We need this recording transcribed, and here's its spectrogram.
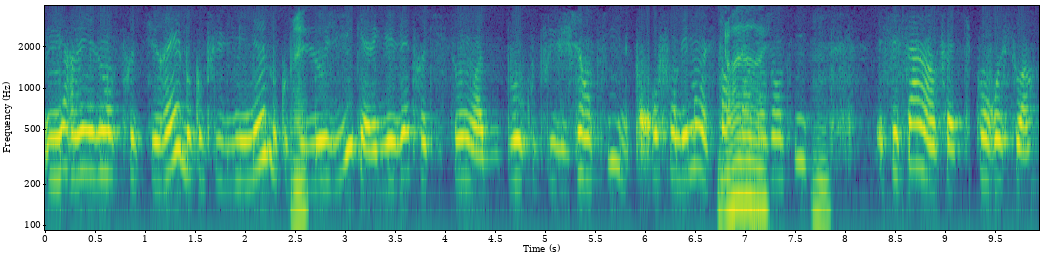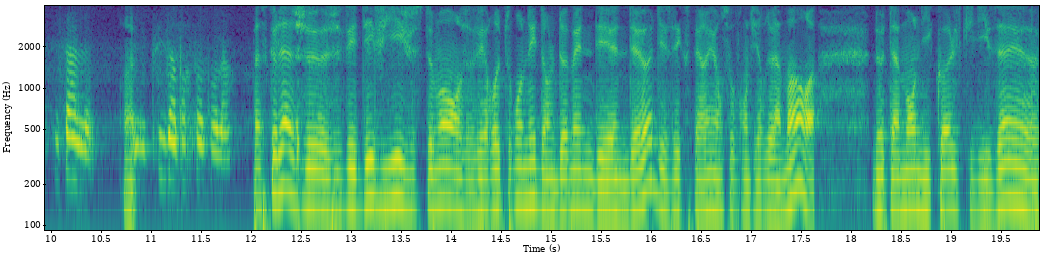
merveilleusement structuré, beaucoup plus lumineux, beaucoup plus logique, avec des êtres qui sont euh, beaucoup plus gentils, profondément et gentils. Mm. C'est ça en fait qu'on reçoit, c'est ça le, plus important qu'on a. Parce que là, je, vais dévier justement, je vais retourner dans le domaine des NDE, des expériences aux frontières de la mort, notamment Nicole qui disait... Euh,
